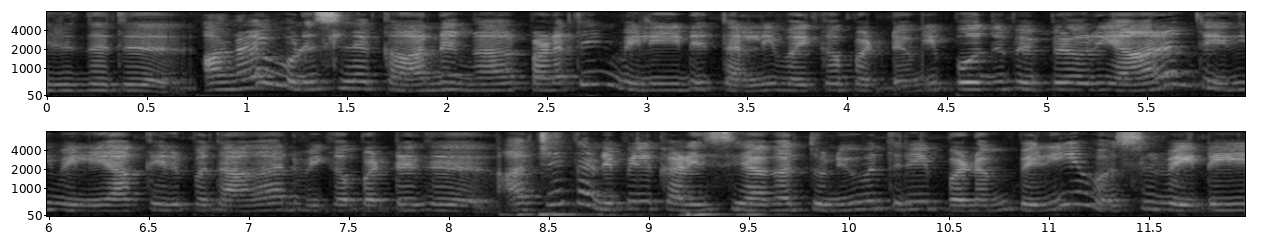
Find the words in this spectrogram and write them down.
இருந்தது. ஆனால் ஒரு சில காரணங்களால் படத்தின் வெளியீடு தள்ளி வைக்கப்பட்டு இப்போது பிப்ரவரி ஆறாம் தேதி வெளியாக இருப்பதாக அறிவிக்கப்பட்டது. அஜித் நடிப்பில் கடைசியாக துணிவு திரைப்படம் பெரிய வசூல் வேட்டையை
